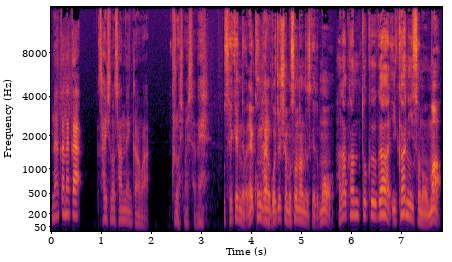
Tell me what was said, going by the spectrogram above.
なかなか最初の3年間は苦労しましたね。世間ではね今回のはい50周もそうなんですけども、原監督がいかにそのまあ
